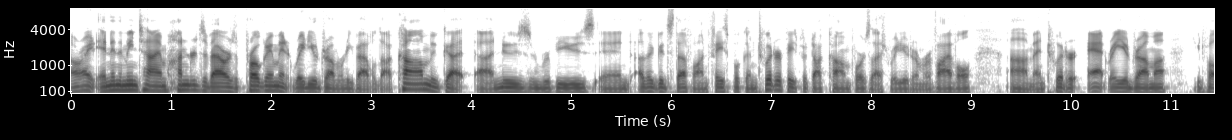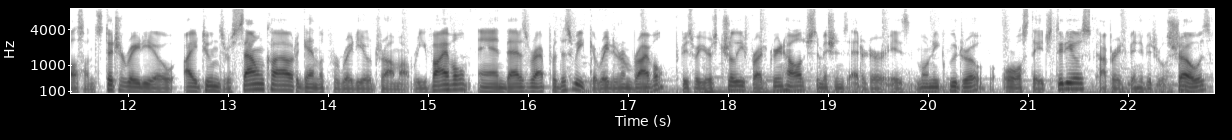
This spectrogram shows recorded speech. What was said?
All right, and in the meantime, hundreds of hours of programming at radiodramarevival.com. We've got uh, news and reviews and other good stuff on Facebook and Twitter, facebook.com forward slash radiodrama revival, um, and Twitter at radiodrama. You can follow us on Stitcher Radio, iTunes, or SoundCloud. Again, look for Radio Drama Revival. And that is a wrap for this week A Radio Drama Revival, produced by yours truly, Fred Greenhalgh. Submissions editor is Monique Boudreau of Oral Stage Studios, copyright of individual shows.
